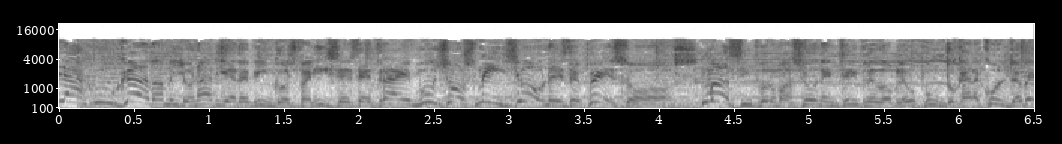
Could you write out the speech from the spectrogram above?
La jugada millonaria de Bingos Felices te trae muchos millones de pesos. Más información en www.caracol.tv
